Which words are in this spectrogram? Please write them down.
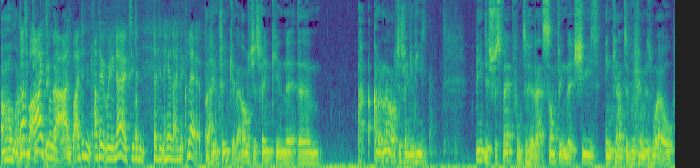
oh, I That's what I thought that as, but I didn't. I don't really know because he didn't. I didn't hear that in the clip. I didn't think of that. I was just thinking that. Um, I, I don't know. I was just thinking he's being disrespectful to her. That's something that she's encountered with him as well.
